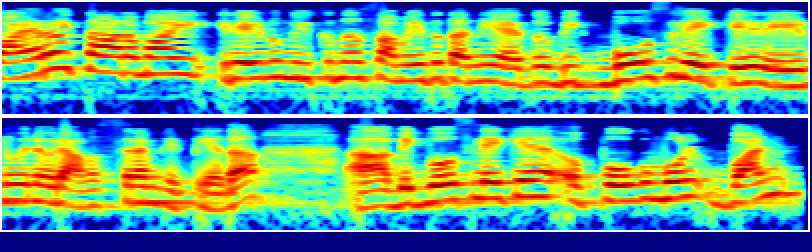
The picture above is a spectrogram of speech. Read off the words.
വൈറൽ താരമായി രേണു നിൽക്കുന്ന സമയത്ത് തന്നെയായിരുന്നു ബിഗ് ബോസിലേക്ക് രേണുവിന് ഒരു അവസരം കിട്ടിയത്. ബിഗ് ബോസിലേക്ക് പോകുമ്പോൾ വൻ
